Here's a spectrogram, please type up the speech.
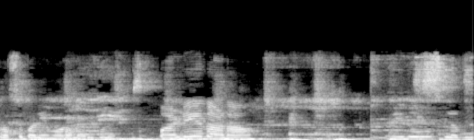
ഡ്രസ്സ് പഴയ മോഡലായിരിക്കും പഴയതാണോ ലവ്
